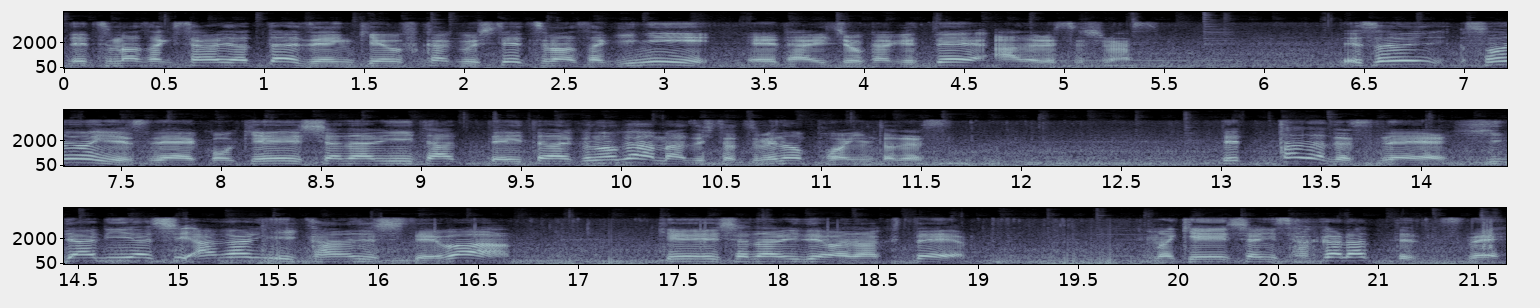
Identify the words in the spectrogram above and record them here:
でつま先下がりだったら前傾を深くしてつま先に、えー、体重をかけてアドレスします。でそれそのようにですねこう傾斜なりに立っていただくのがまず1つ目のポイントです。でただですね左足上がりに関しては傾斜なりではなくて、まあ、傾斜に逆らってですね、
